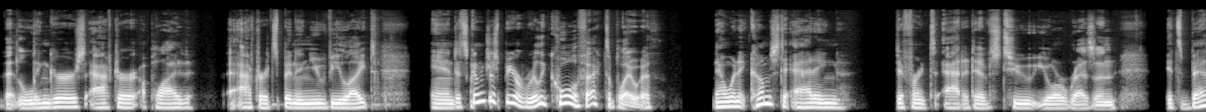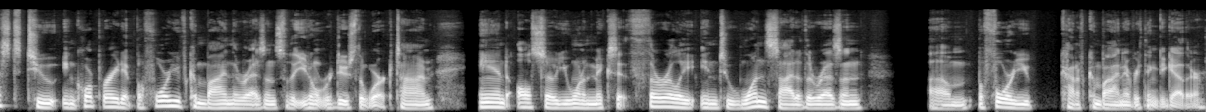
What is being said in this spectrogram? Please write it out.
that lingers after applied, after it's been in UV light. And it's going to just be a really cool effect to play with. Now, when it comes to adding different additives to your resin, it's best to incorporate it before you've combined the resin so that you don't reduce the work time. And also, you want to mix it thoroughly into one side of the resin um, before you kind of combine everything together.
